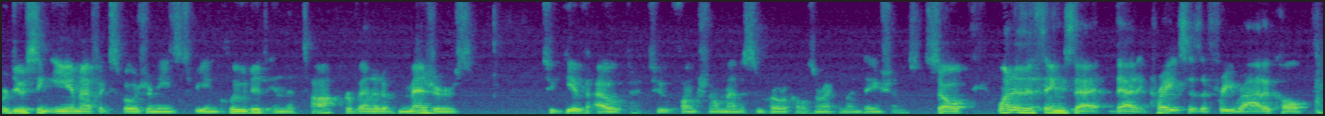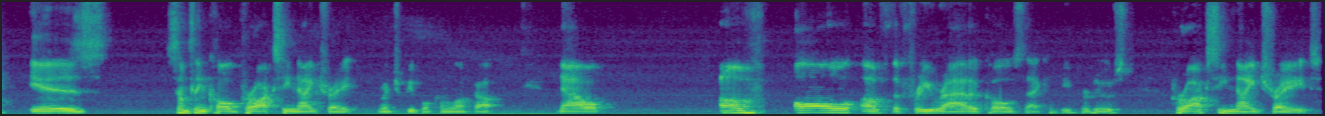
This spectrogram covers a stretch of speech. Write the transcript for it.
Reducing EMF exposure needs to be included in the top preventative measures to give out to functional medicine protocols and recommendations. So one of the things that that it creates as a free radical is something called peroxynitrite, which people can look up. Now, of all of the free radicals that can be produced, Peroxynitrate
